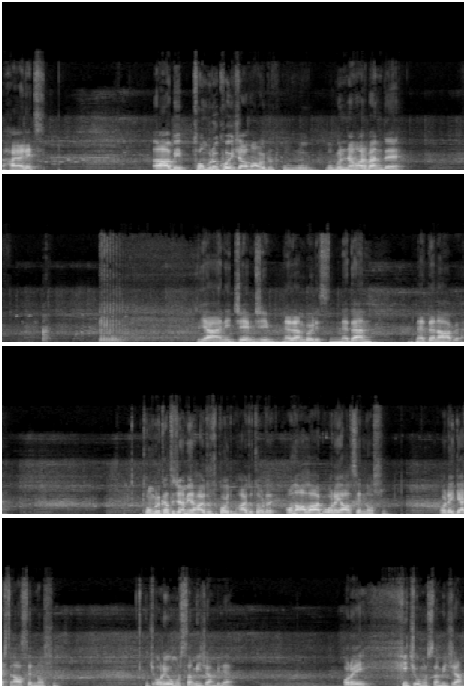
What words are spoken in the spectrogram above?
hayalet. Abi tomruğu koyacağım kuzu. Bugün ne var bende? Yani Cemciğim neden böylesin? Neden? Neden abi? Tomruk atacağım yere haydutu koydum. Haydut orada onu al abi. Orayı al senin olsun. Oraya gerçekten al senin olsun. Hiç orayı umursamayacağım bile. Orayı hiç umursamayacağım.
